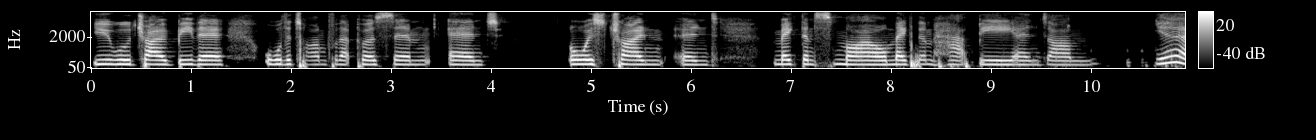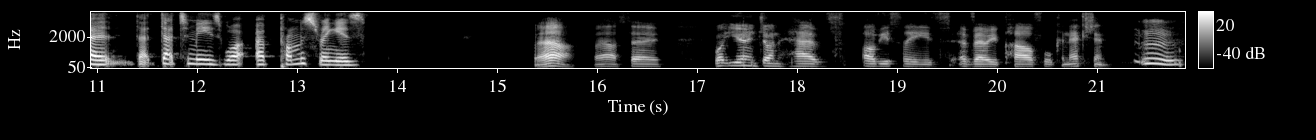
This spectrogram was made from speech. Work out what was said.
You will try to be there all the time for that person and always try and, and make them smile, make them happy, and um, yeah, that that to me is what a promise ring is. Wow, wow. So what you and John have obviously is a very powerful connection. Mm.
